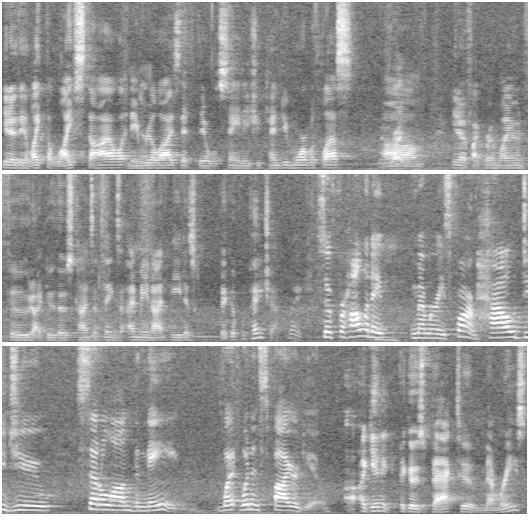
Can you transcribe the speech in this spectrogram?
you know, they like the lifestyle and they realize that the old saying is you can do more with less. Right. Um, you know, if I grow my own food, I do those kinds of things, I may not need as big of a paycheck. Right. So, for Holiday Memories Farm, how did you settle on the name? What, what inspired you? Uh, again, it, it goes back to memories.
